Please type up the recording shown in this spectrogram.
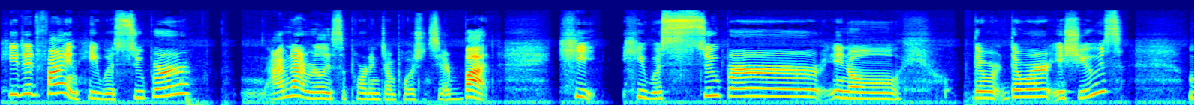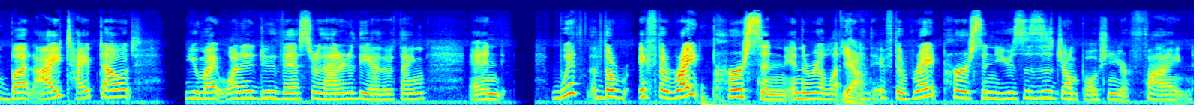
He did fine. He was super. I'm not really supporting jump potions here, but he he was super. You know, there were there were issues, but I typed out. You might want to do this or that or the other thing, and with the if the right person in the real life Yeah. if the right person uses a jump potion you're fine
